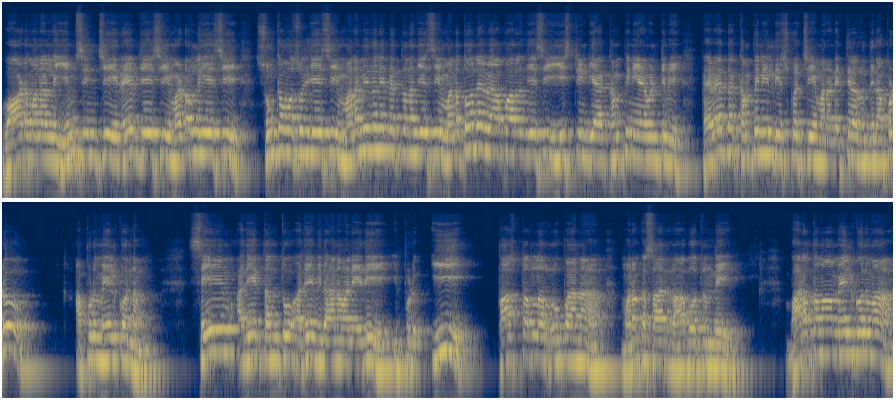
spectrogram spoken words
వాడు మనల్ని హింసించి రేప్ చేసి మటర్లు చేసి సుంక వసూలు చేసి మన మీదనే పెత్తనం చేసి మనతోనే వ్యాపారం చేసి ఈస్ట్ ఇండియా కంపెనీ వంటివి పెద్ద కంపెనీలు తీసుకొచ్చి మన నెత్తిన రుద్దినప్పుడు అప్పుడు మేల్కొన్నాం. సేమ్ అదే తంతు అదే విధానం అనేది ఇప్పుడు ఈ పాస్టర్ల రూపాన మరొకసారి రాబోతుంది. భారతమా మేల్కొనుమా?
